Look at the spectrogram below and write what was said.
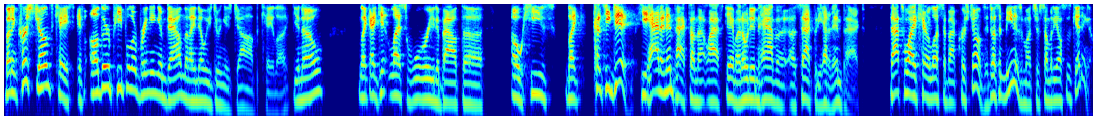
But in Chris Jones' case, if other people are bringing him down, then I know he's doing his job, Kayla. You know, like I get less worried about the oh he's like because he did he had an impact on that last game. I know he didn't have a, a sack, but he had an impact. That's why I care less about Chris Jones. It doesn't mean as much if somebody else is getting him.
